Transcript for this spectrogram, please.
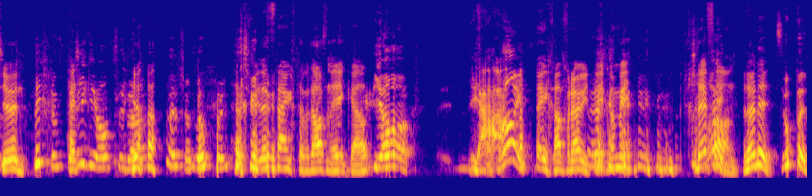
Schön. Nicht auf der Hast- Videoopse da. Das ist schon super. Hast du viel gedacht, aber das nicht, gell? Ja, Ja, Freude. ich habe Freude. Ich noch mit. Stefan, René, super.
